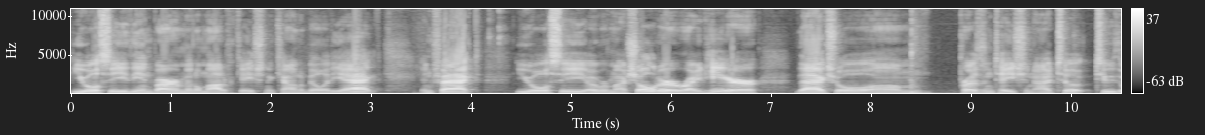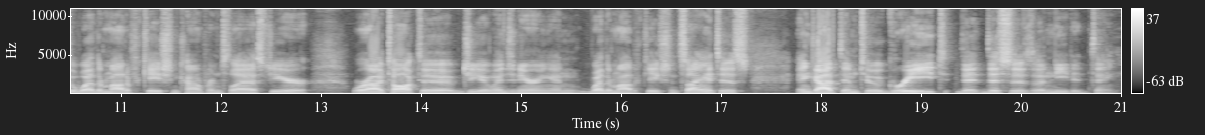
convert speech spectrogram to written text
you will see the Environmental Modification Accountability Act. In fact, you will see over my shoulder right here the actual um, presentation I took to the Weather Modification Conference last year, where I talked to geoengineering and weather modification scientists and got them to agree that this is a needed thing.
